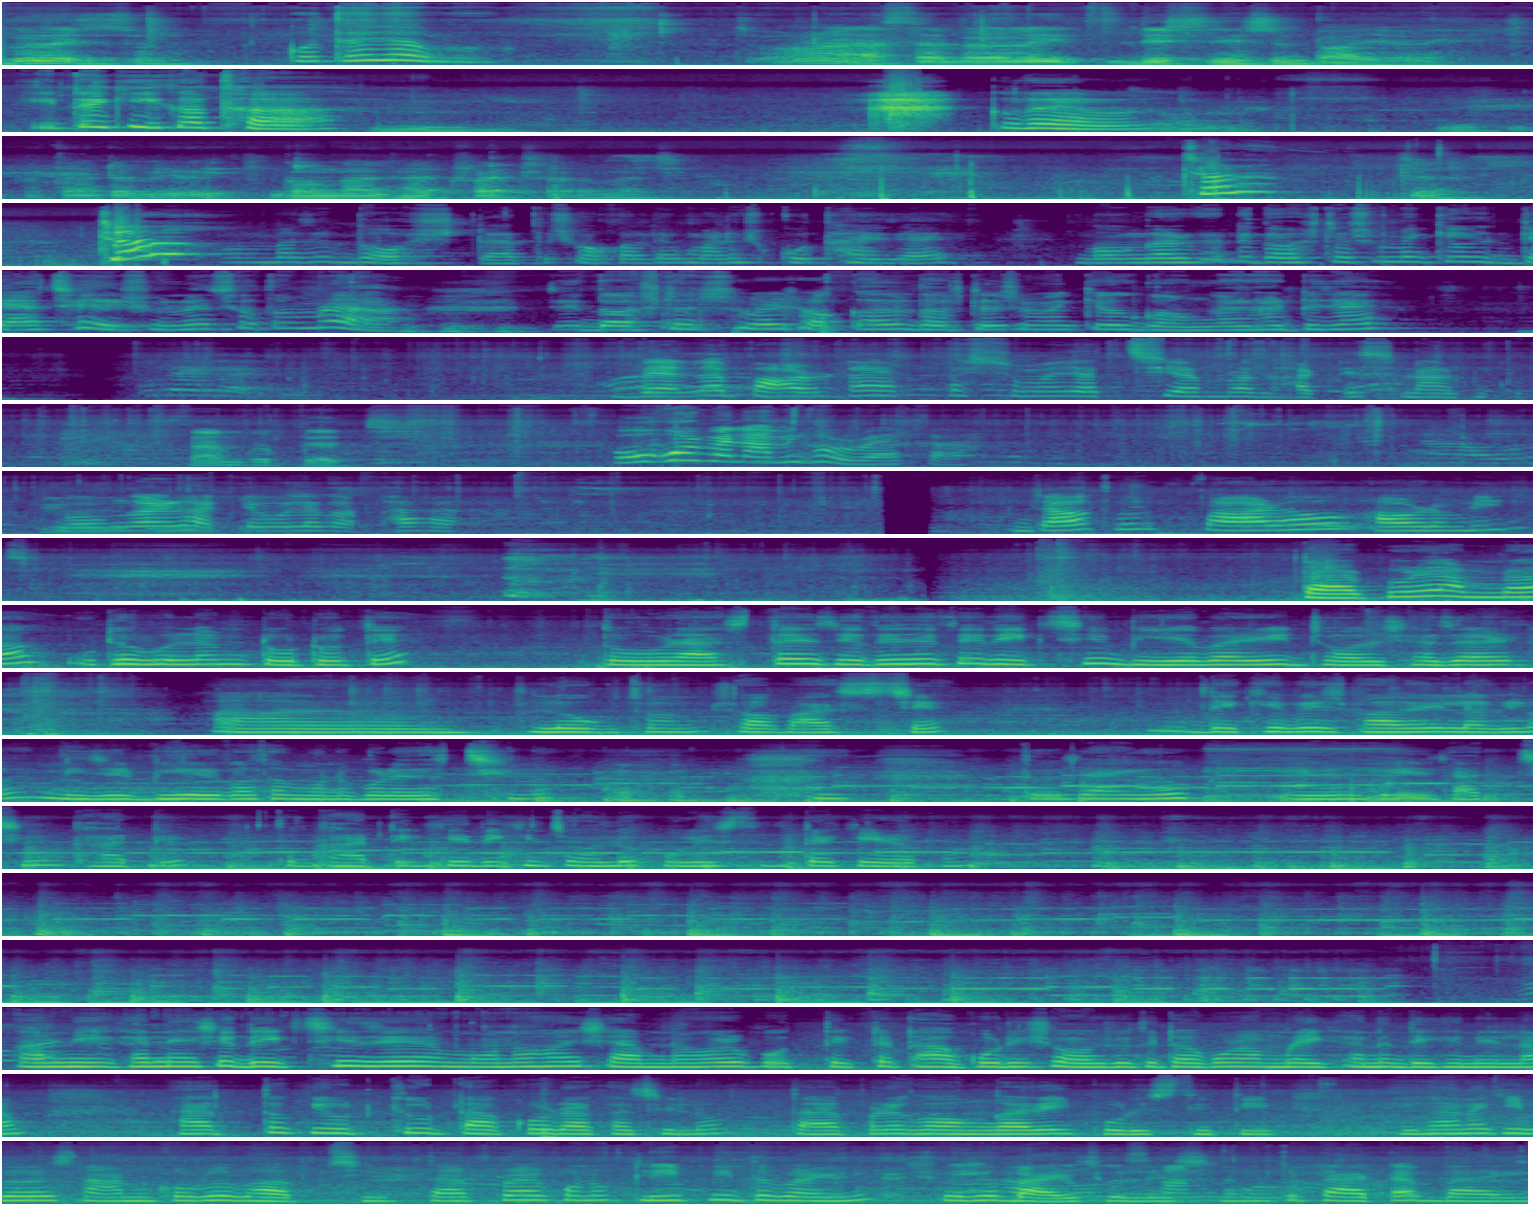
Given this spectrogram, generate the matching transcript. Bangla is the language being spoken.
ঘুরে হয়েছে চলো। কোথায় যাব? চলো না রাস্তায় বেরোলেই ডেস্টিনেশন পাওয়া যাবে। এটা কি কথা? কোথায় যাব? চলো কোথাও বেরোই গঙ্গা ঘাট ফাট সব আছে। চলো। চলো। চলো। বাজে দশটা তো সকালে মানুষ কোথায় যায়? গঙ্গার ঘাটে দশটার সময় কেউ গেছে শুনেছো তোমরা? যে দশটার সময় সকাল দশটার সময় কেউ গঙ্গার ঘাটে যায়? বেলা বারোটা একটার সময় যাচ্ছি আমরা ঘাটে স্নান করতে। স্নান করতে যাচ্ছি। ও করবে না আমি করব একা। গঙ্গার ঘাটে বলে কথা। যাও তুমি পার হও হাওড়া ব্রিজ। তারপরে আমরা উঠে বললাম টোটোতে। তো রাস্তায় যেতে যেতে দেখছি বিয়েবাড়ির জল সাজার লোকজন সব আসছে। দেখে বেশ ভালোই লাগল। নিজের বিয়ের কথা মনে পড়ে যাচ্ছিল। তো যাই হোক, এইভাবেই যাচ্ছি ঘাটে। তো ঘাটে গিয়ে দেখি চলো পরিস্থিতিটা কীরকম। আমি এখানে এসে দেখছি যে মনে হয় শ্যামনগরের প্রত্যেকটা ঠাকুরই সরস্বতী ঠাকুর আমরা এখানে দেখে নিলাম। এত কিউট কিউট ঠাকুর রাখা ছিল। তারপরে গঙ্গার এই পরিস্থিতি। এখানে কীভাবে স্নান করব ভাবছি। তারপর আর কোনো ক্লিপ নিতে পারিনি। সোজা বাড়ি চলে এসেছিলাম। তো টাটা বাই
